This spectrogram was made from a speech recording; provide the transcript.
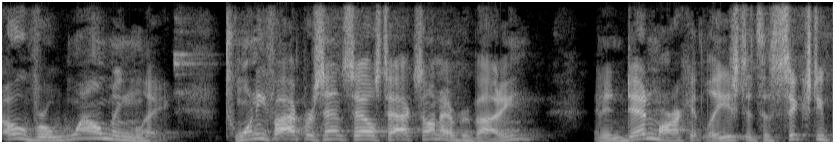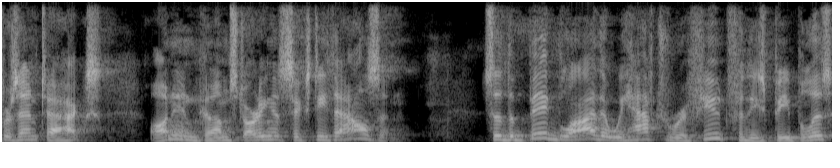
overwhelmingly. 25% sales tax on everybody. And in Denmark, at least, it's a 60% tax on income starting at 60,000. So the big lie that we have to refute for these people is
